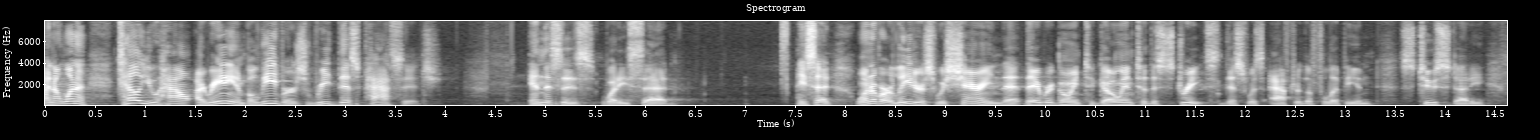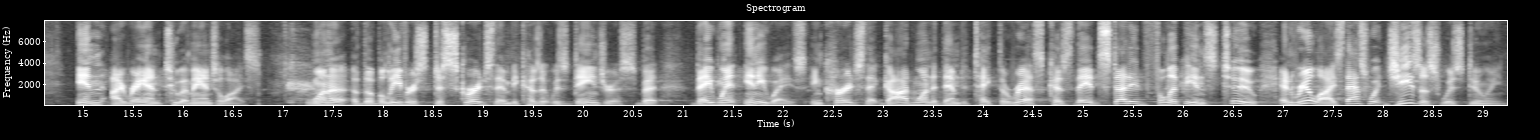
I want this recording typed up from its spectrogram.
And I want to tell you how Iranian believers read this passage. And this is what he said. He said, one of our leaders was sharing that they were going to go into the streets. This was after the Philippians 2 study in Iran to evangelize. One of the believers discouraged them because it was dangerous, but they went anyways, encouraged that God wanted them to take the risk because they had studied Philippians 2 and realized that's what Jesus was doing.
